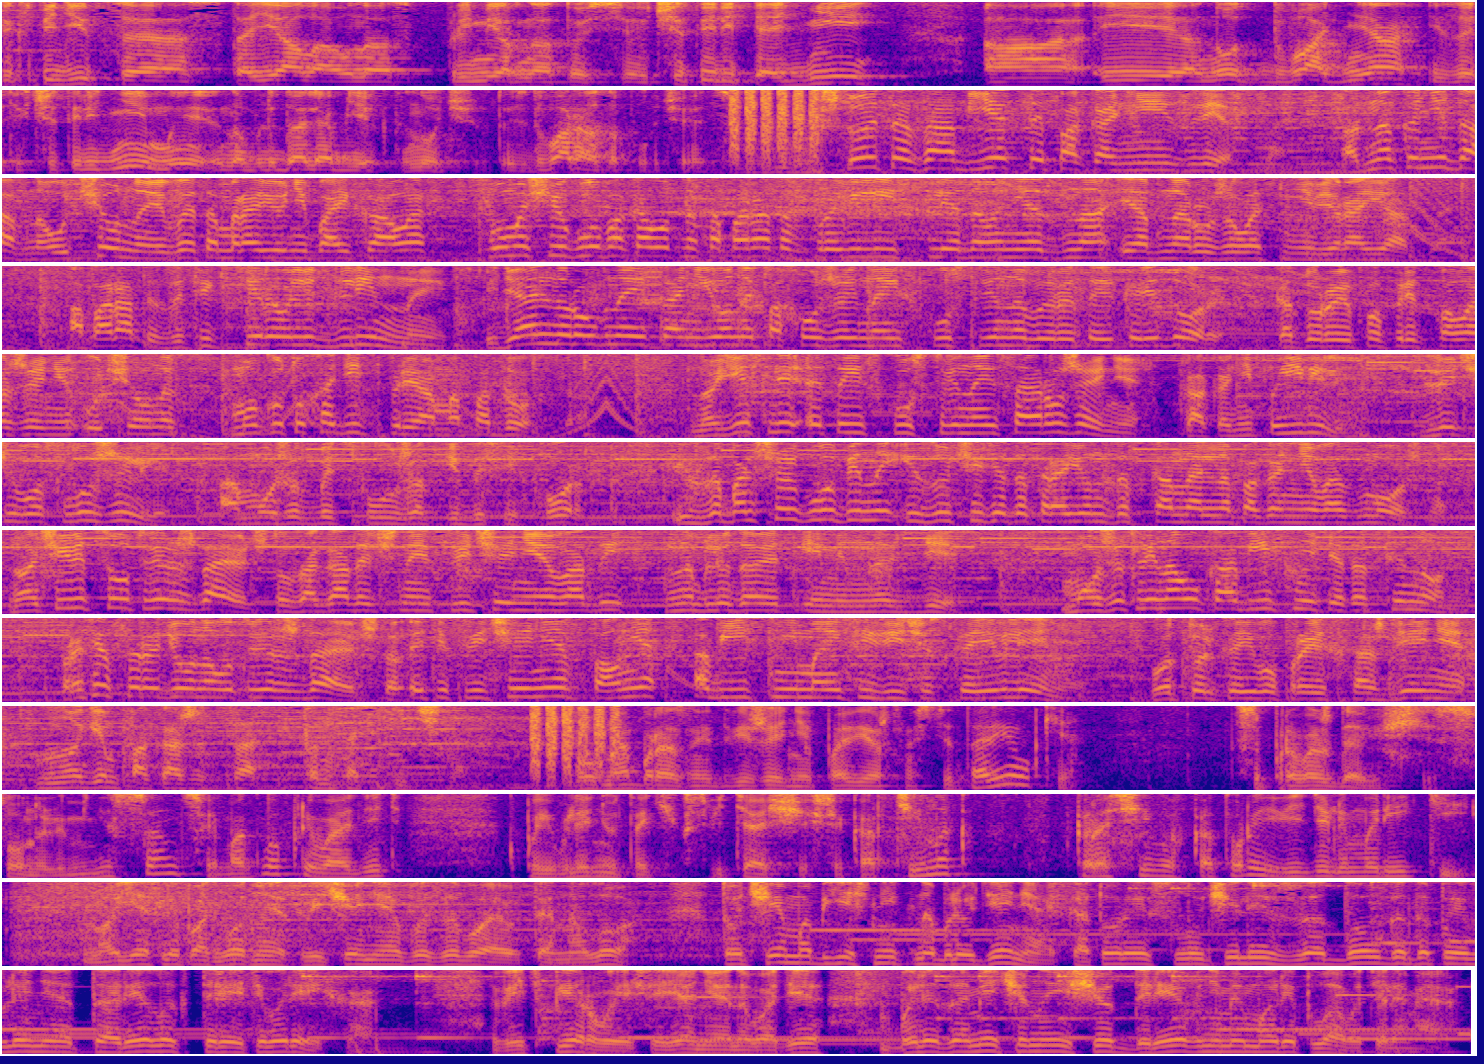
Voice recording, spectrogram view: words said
Экспедиция стояла у нас примерно то есть 4-5 дней. А, и, но два дня из этих четыре дней мы наблюдали объекты ночью. То есть два раза получается. Что это за объекты, пока неизвестно. Однако недавно ученые в этом районе Байкала с помощью глубоководных аппаратов провели исследование дна и обнаружилось невероятное. Аппараты зафиксировали длинные, идеально ровные каньоны, похожие на искусственно вырытые коридоры, которые, по предположению ученых, могут уходить прямо под остров. Но если это искусственные сооружения, как они появились, для чего служили, а может быть служат и до сих пор, из-за большой глубины изучить этот район досконально пока невозможно. Но очевидцы утверждают, что загадочные свечения воды наблюдают именно здесь. Может ли наука объяснить этот феномен? Профессор Родионов утверждает, что эти свечения вполне объяснимое физическое явление. Вот только его происхождение многим покажется фантастичным волнообразное движение поверхности тарелки, сопровождающееся сонолюминесценцией, могло приводить к появлению таких светящихся картинок красивых, которые видели моряки. Но если подводное свечение вызывают НЛО, то чем объяснить наблюдения, которые случились задолго до появления тарелок Третьего рейха? Ведь первые сияния на воде были замечены еще древними мореплавателями.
